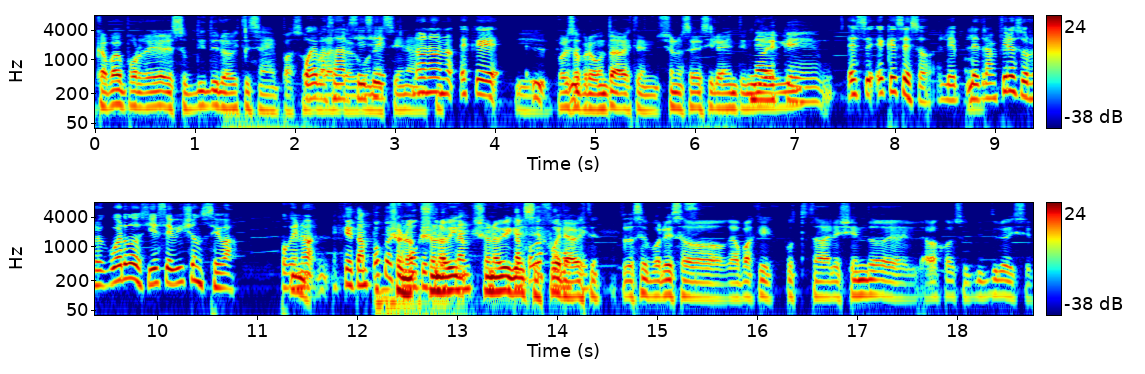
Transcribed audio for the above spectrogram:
Capaz por leer el subtítulo, viste, se me pasó. puede por pasar, sí, alguna sí. escena, no, no, no. Es que... Y por eso preguntaba, viste, yo no sé si lo había entendido no, es bien. que, Es, es que es eso. Le, le transfiere sus recuerdos y ese Vision se va. Porque Mm. no... es que tampoco es Yo como no, que yo, se no vi, tran- yo no vi que él se fuera, que- ¿viste? Entonces por eso capaz que justo estaba leyendo el- abajo del subtítulo y se,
